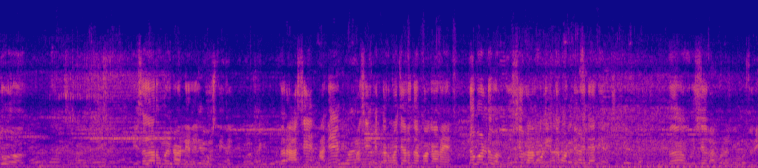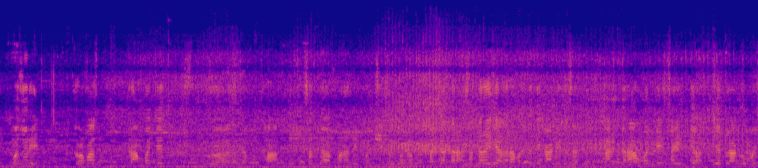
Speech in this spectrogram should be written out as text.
दो वीस हजार रुपये काढलेले कुस्तीचे. तर असे अनेक असे जे कर्मचाऱ्याचा पगार आहे. डबल डबल वृक्ष लागवड इथं म्हटलेले त्याने. तर वृक्ष लागवड आणि मजुरी. मजुरी. जवळपास ग्रामपंचायत हां सत्तर पण नाही पंचवीस पंच्याहत्तर सत्तर ऐंशी हजारापर्यंत ते काढलेले सर. आणि ग्रामपंचायत साहित्य एक लाख रुपये.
